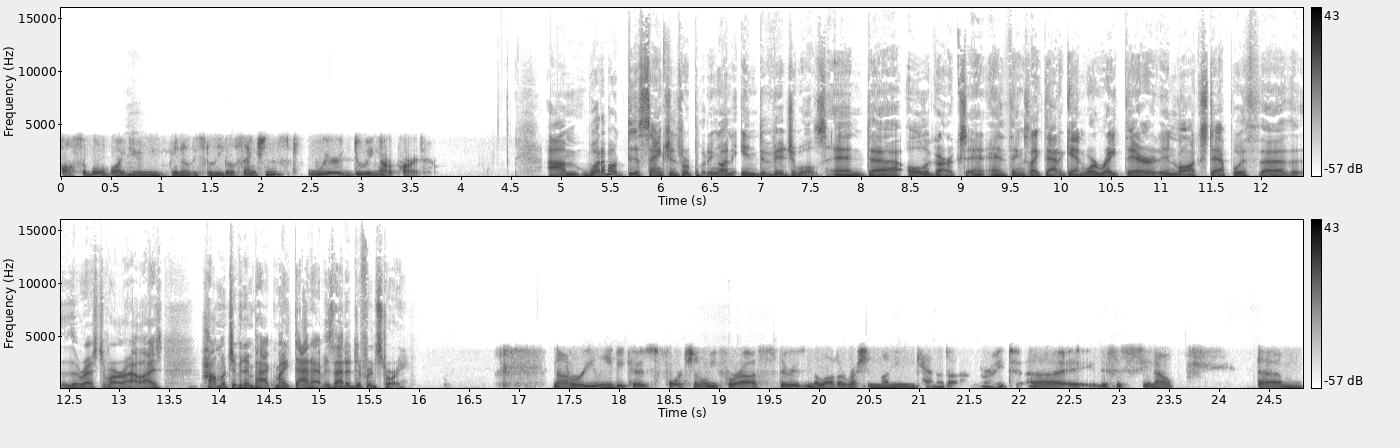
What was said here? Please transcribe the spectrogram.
possible by mm-hmm. doing you know these legal sanctions, we're doing our part. Um, what about the sanctions we're putting on individuals and uh, oligarchs and, and, things like that? Again, we're right there in lockstep with uh, the, the, rest of our allies. How much of an impact might that have? Is that a different story? Not really, because fortunately for us, there isn't a lot of Russian money in Canada, right? Uh, this is, you know, um,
